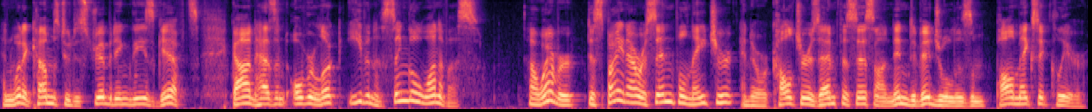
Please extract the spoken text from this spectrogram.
And when it comes to distributing these gifts, God hasn't overlooked even a single one of us. However, despite our sinful nature and our culture's emphasis on individualism, Paul makes it clear.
